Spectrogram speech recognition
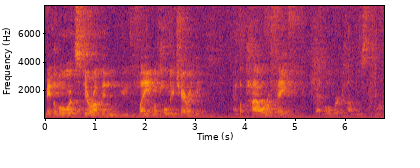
May the Lord stir up in you the flame of holy charity and the power of faith that overcomes the world.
